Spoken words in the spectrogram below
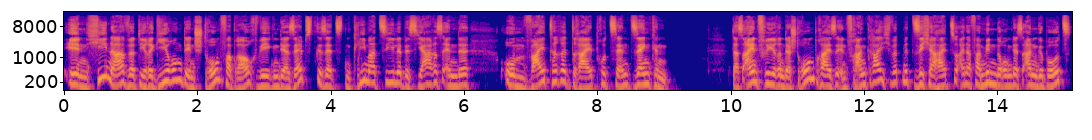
In China wird die Regierung den Stromverbrauch wegen der selbstgesetzten Klimaziele bis Jahresende um weitere drei Prozent senken. Das Einfrieren der Strompreise in Frankreich wird mit Sicherheit zu einer Verminderung des Angebots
